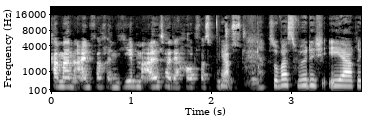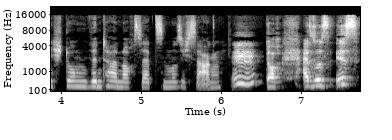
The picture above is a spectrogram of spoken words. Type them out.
kann man einfach in jedem Alter der Haut was Gutes ja. tun. Sowas würde ich eher Richtung Winter noch setzen, muss ich sagen. Mhm, doch, also es ist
